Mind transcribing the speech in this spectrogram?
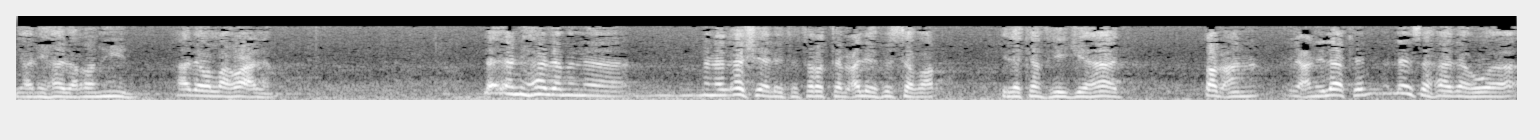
يعني هذا الرنين. هذا والله أعلم. لا يعني هذا من من الأشياء التي تترتب عليه في السفر إذا كان فيه جهاد. طبعا يعني لكن ليس هذا هو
